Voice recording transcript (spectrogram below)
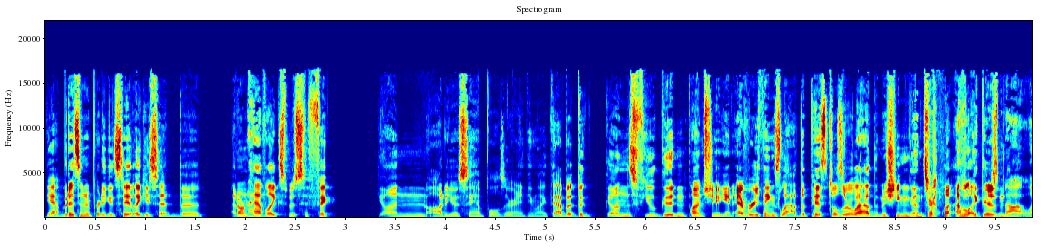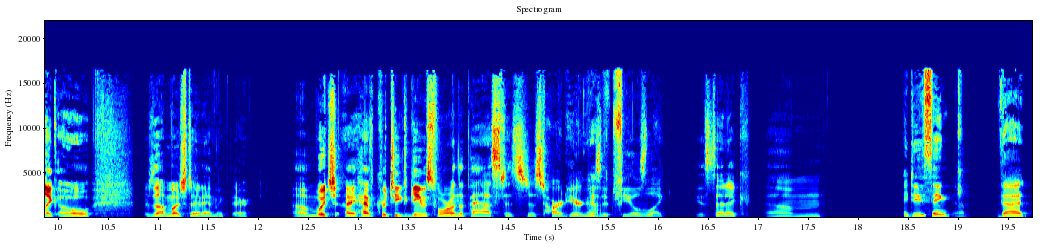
yeah, but it's in a pretty good state. Like you said, the I don't have like specific gun audio samples or anything like that, but the guns feel good and punchy. Again, everything's loud. The pistols are loud. The machine guns are loud. Like there's not like oh, there's not much dynamic there. Um, which I have critiqued games for in the past. It's just hard here because Yeah. it feels like the aesthetic. Um, I do think Yeah. that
